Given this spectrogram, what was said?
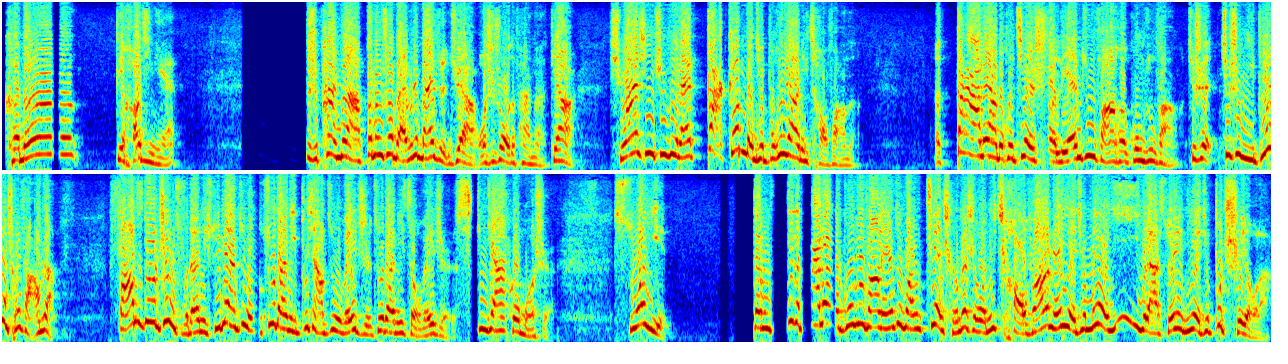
可能得好几年。这是判断啊，不能说百分之百准确啊，我是说我的判断。第二，雄安新区未来大根本就不会让你炒房子，呃，大量的会建设廉租房和公租房，就是就是你不用愁房子。房子都是政府的，你随便住，住到你不想住为止，住到你走为止，新加坡模式。所以，等这个大量的公租房、廉租房建成的时候，你炒房人也就没有意义了，所以你也就不持有了。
